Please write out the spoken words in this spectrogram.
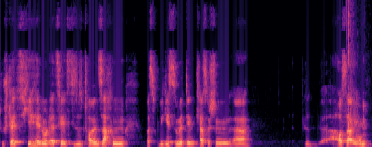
du stellst dich hier hin und erzählst diese tollen Sachen, was, wie gehst du mit den klassischen äh, Aussagen um?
